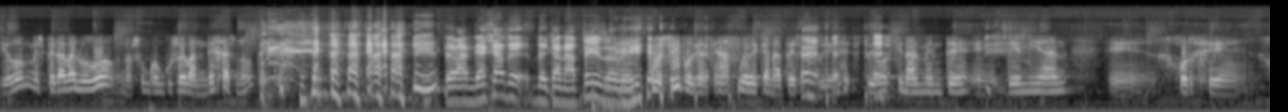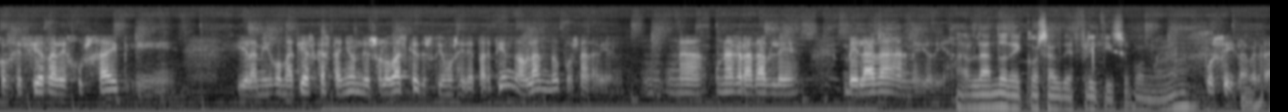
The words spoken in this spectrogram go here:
Yo me esperaba luego, no sé, un concurso de bandejas, ¿no? Porque- de bandejas de, de canapés o de... Pues sí, porque al final fue de canapés. Estuvi- Estuvimos finalmente eh, Demian, eh, Jorge, Jorge Sierra de Hoops Hype y, y el amigo Matías Castañón de Solo Basket. Estuvimos ahí departiendo, hablando, pues nada, bien. Una, una agradable velada al mediodía. Hablando de cosas de friki, supongo, ¿no? Pues sí, la verdad.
